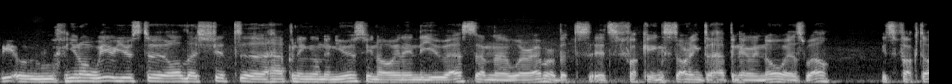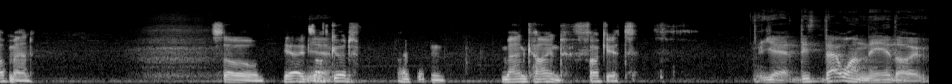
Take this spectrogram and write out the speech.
we, you know, we're used to all that shit uh, happening on the news, you know, in, in the US and uh, wherever, but it's fucking starting to happen here in Norway as well. It's fucked up, man. So, yeah, it's Yeah. not good. I think mankind, fuck it. Yeah, this, that one there though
